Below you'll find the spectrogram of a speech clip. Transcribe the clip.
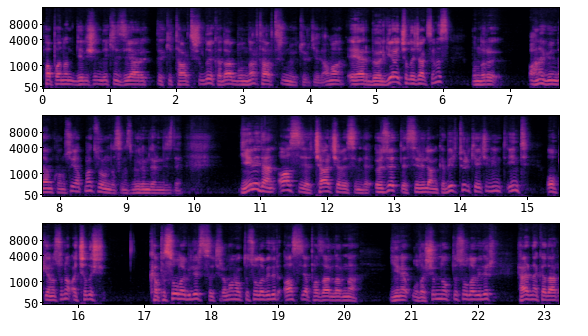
Papa'nın gelişindeki ziyaretteki tartışıldığı kadar bunlar tartışılmıyor Türkiye'de. Ama eğer bölgeye açılacaksanız bunları ana gündem konusu yapmak zorundasınız bölümlerinizde. Yeniden Asya çerçevesinde özetle Sri Lanka bir Türkiye için Hint, Hint okyanusuna açılış kapısı olabilir, sıçrama noktası olabilir, Asya pazarlarına yine ulaşım noktası olabilir. Her ne kadar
